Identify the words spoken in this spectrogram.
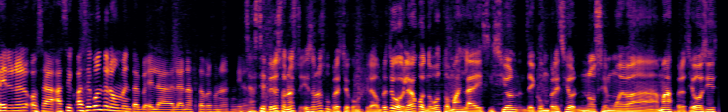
Pero no, o sea, ¿hace, ¿hace cuánto no aumenta la, la nafta, por ejemplo, en Argentina? Sea, sí, pero eso no, es, eso no es un precio congelado. Un precio congelado es cuando vos tomás la decisión de que un precio no se mueva más. Pero si vos decís,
